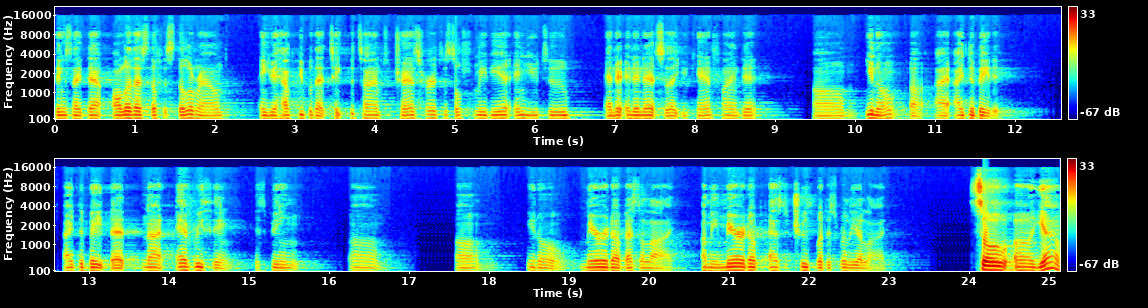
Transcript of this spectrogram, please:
things like that. All of that stuff is still around. And you have people that take the time to transfer it to social media and YouTube and the internet so that you can find it. Um, you know, uh, I, I debate it. I debate that not everything is being, um, um, you know, mirrored up as a lie. I mean, mirrored up as the truth, but it's really a lie. So, uh, yeah,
